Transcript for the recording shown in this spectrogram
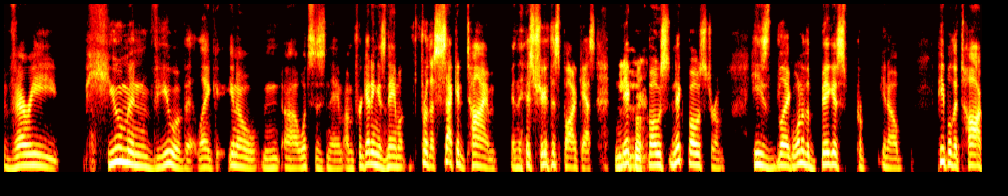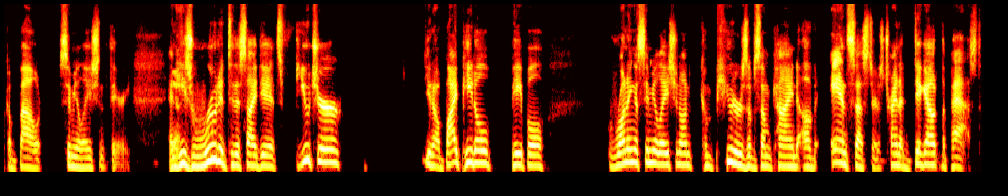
very human view of it. Like, you know, uh, what's his name? I'm forgetting his name for the second time in the history of this podcast. Nick Bos Nick Bostrom. He's like one of the biggest, you know, people that talk about simulation theory. And Yeah. he's rooted to this idea it's future, you know, bipedal people running a simulation on computers of some kind of ancestors trying to dig out the past.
